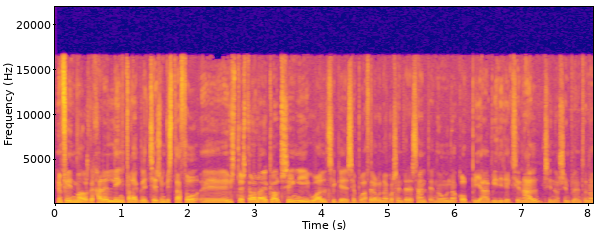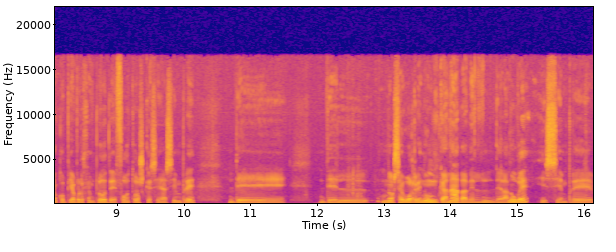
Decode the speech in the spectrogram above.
En fin, os dejaré el link para que le echéis un vistazo. Eh, he visto esta hora de CloudSync y igual sí que se puede hacer alguna cosa interesante, no una copia bidireccional, sino simplemente una copia, por ejemplo, de fotos que sea siempre de del no se borre nunca nada de la nube y siempre,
